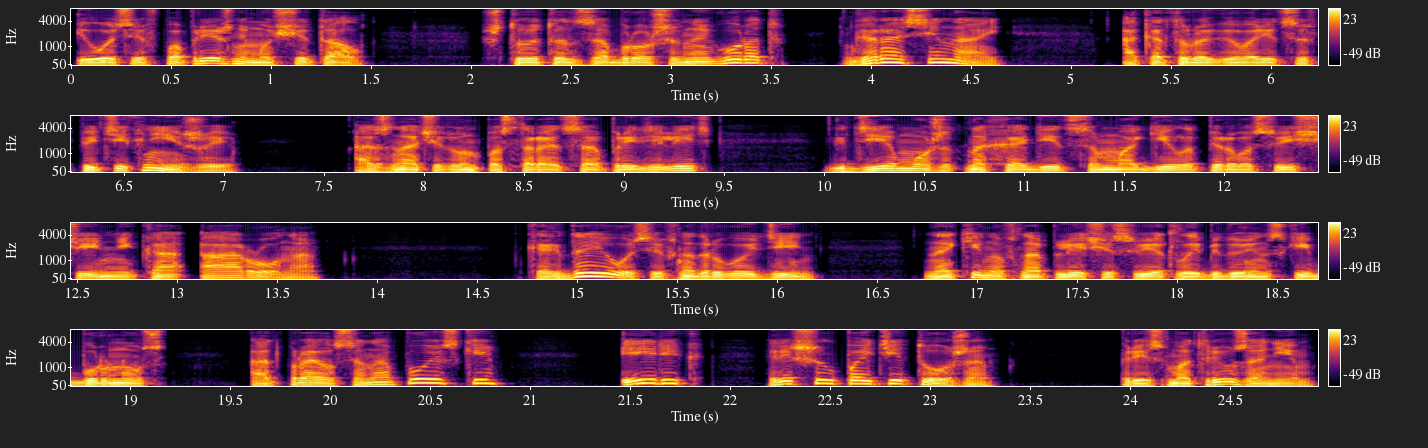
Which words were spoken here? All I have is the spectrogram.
Иосиф по-прежнему считал, что этот заброшенный город — гора Синай, о которой говорится в Пятикнижии, а значит, он постарается определить, где может находиться могила первосвященника Аарона. Когда Иосиф на другой день, накинув на плечи светлый бедуинский бурнус, отправился на поиски, Эрик решил пойти тоже. «Присмотрю за ним»,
